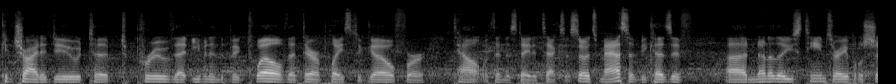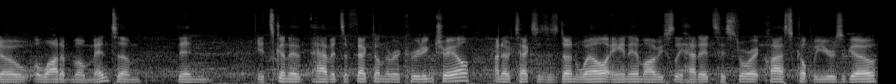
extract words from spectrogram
can try to do to, to prove that even in the Big 12 that they're a place to go for talent within the state of Texas. So it's massive because if uh, none of these teams are able to show a lot of momentum, then it's going to have its effect on the recruiting trail. I know Texas has done well. A&M obviously had its historic class a couple years ago,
